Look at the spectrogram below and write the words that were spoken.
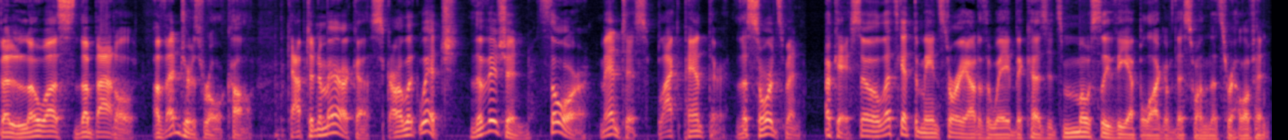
Below us, the battle. Avengers roll call. Captain America, Scarlet Witch, The Vision, Thor, Mantis, Black Panther, The Swordsman, Okay, so let's get the main story out of the way because it's mostly the epilogue of this one that's relevant.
